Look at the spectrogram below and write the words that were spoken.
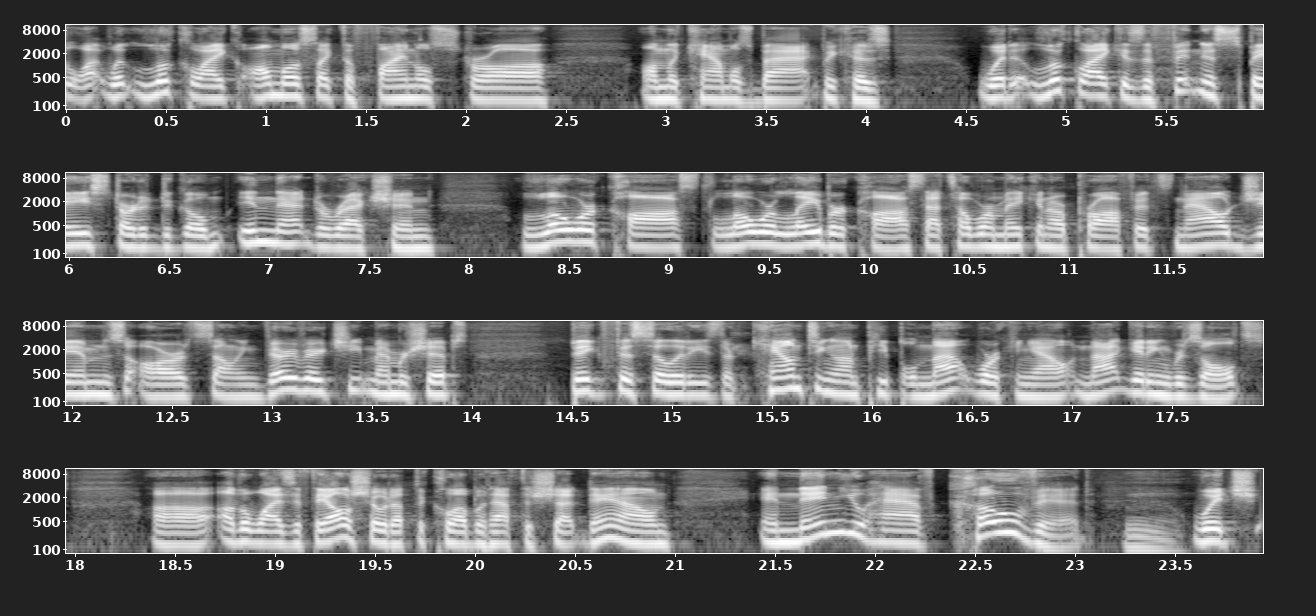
like what looked like almost like the final straw on the camel's back because what it looked like is the fitness space started to go in that direction. Lower cost lower labor cost. That's how we're making our profits. Now gyms are selling very very cheap memberships big facilities. They're counting on people not working out not getting results. Uh, otherwise if they all showed up the club would have to shut down. And then you have covid which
